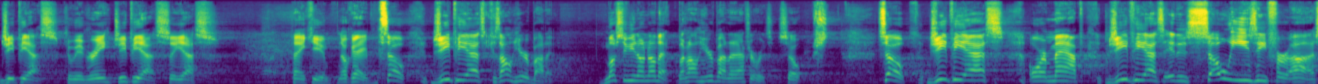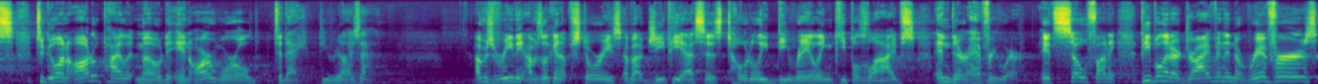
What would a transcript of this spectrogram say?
GPS. Can we agree? GPS. So, yes. Thank you. Okay, so GPS, because I'll hear about it. Most of you don't know that, but I'll hear about it afterwards. So, so GPS or map, GPS, it is so easy for us to go on autopilot mode in our world today. Do you realize that? I was reading, I was looking up stories about GPSs totally derailing people's lives, and they're everywhere. It's so funny. People that are driving into rivers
